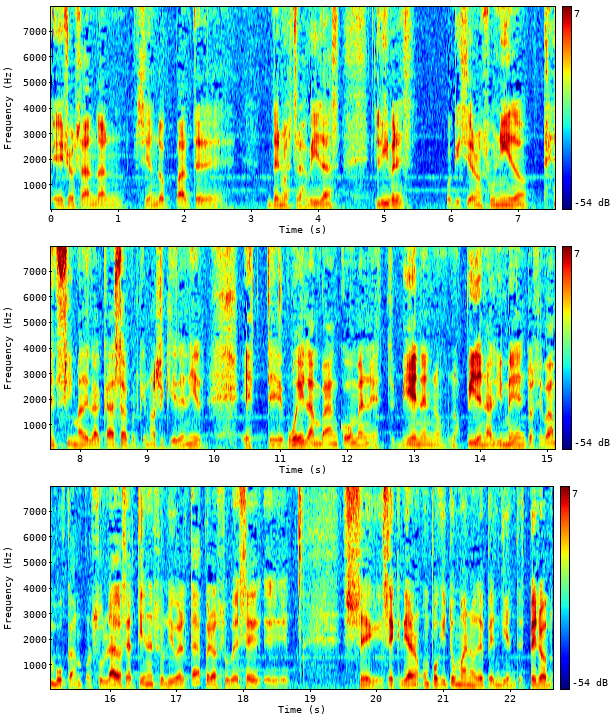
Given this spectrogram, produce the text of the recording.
ellos andan siendo parte de nuestras vidas libres porque hicieron su nido encima de la casa porque no se quieren ir, este, vuelan, van, comen, este, vienen, nos, piden alimentos, se van, buscan por su lado, o sea, tienen su libertad, pero a su vez eh, se, se, criaron un poquito humanos dependientes. Pero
